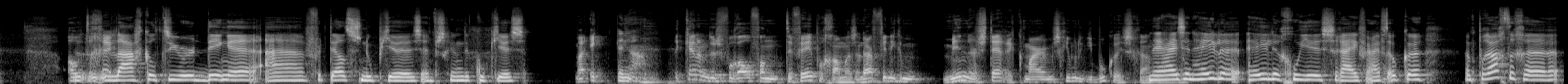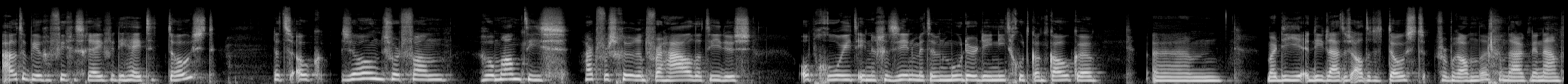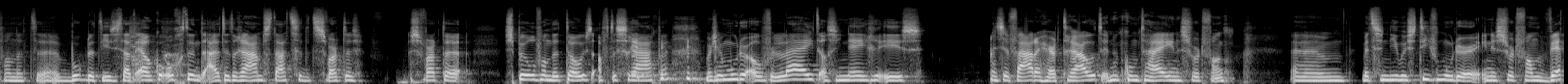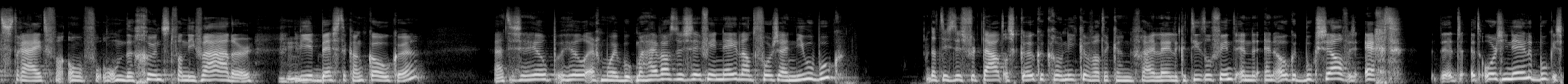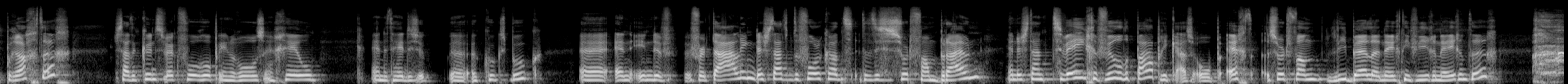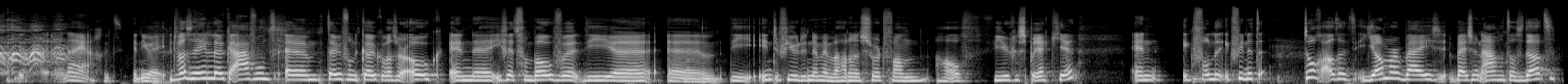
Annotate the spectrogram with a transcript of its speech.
Oh, laagcultuur dingen eh, vertelt, snoepjes en verschillende koekjes. Maar ik, En- ja, ik ken hem dus vooral van tv-programma's en daar vind ik hem minder sterk. Maar misschien moet ik die boeken eens gaan. Nee, hij is een hele, hele goede schrijver. Hij heeft ook een prachtige autobiografie geschreven. Die heet Toast. Dat is ook zo'n soort van romantisch, hartverscheurend verhaal. Dat hij dus opgroeit in een gezin met een moeder die niet goed kan koken. Ehm, maar die, die laat dus altijd de toast verbranden. Vandaar ook de naam van het eh, boek. Dat die staat elke ochtend uit het raam staat ze het zwarte, zwarte spul van de toast af te schrapen. Maar zijn moeder overlijdt als hij negen is. En zijn vader hertrouwt. En dan komt hij in een soort van. Ehm, met zijn nieuwe stiefmoeder in een soort van wedstrijd van, om, om de gunst van die vader. Wie het beste kan koken. Ja, het is een heel, heel erg mooi boek. Maar hij was dus even in Nederland voor zijn nieuwe boek. Dat is dus vertaald als keukenkronieken, wat ik een vrij lelijke titel vind. En, en ook het boek zelf is echt... Het, het originele boek is prachtig. Er staat een kunstwerk voorop in roze en geel. En het heet dus een uh, Cooksbook. Eh, en in de vertaling, daar staat op de voorkant... dat is een soort van bruin. En er staan twee gevulde paprika's op. Echt een soort van libelle 1994. Eh, nou ja, goed. Anyway, het was een hele leuke avond. Ehm, Teun van de Keuken was er ook. En eh, Yvette van Boven, die, eh, die interviewde hem. En we hadden een soort van half vier gesprekje. En ik, vond ik vind het toch altijd jammer bij, bij zo'n avond als dat.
